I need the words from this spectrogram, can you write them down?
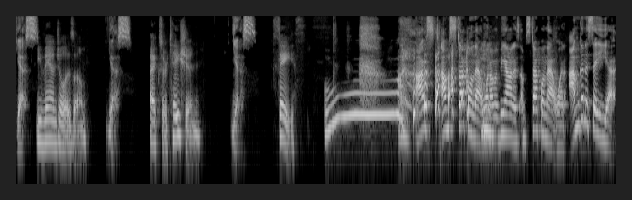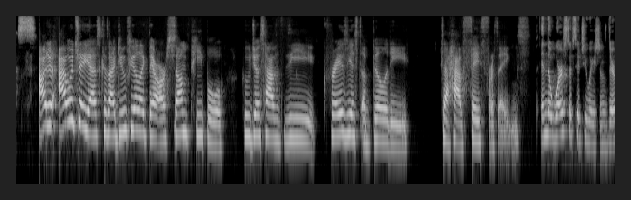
Yes. Evangelism. Yes exhortation. Yes. Faith. Ooh. I'm, I'm, I'm stuck on that one. I'm gonna be honest. I'm stuck on that one. I'm gonna say yes. I I would say yes because I do feel like there are some people who just have the craziest ability to have faith for things. In the worst of situations, they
